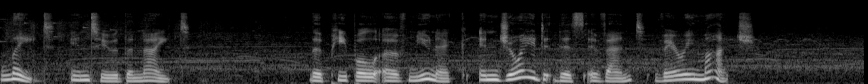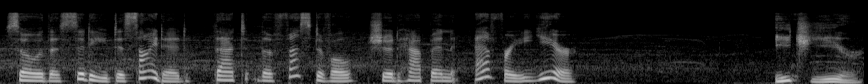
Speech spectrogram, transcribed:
late into the night. The people of Munich enjoyed this event very much. So the city decided that the festival should happen every year. Each year,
